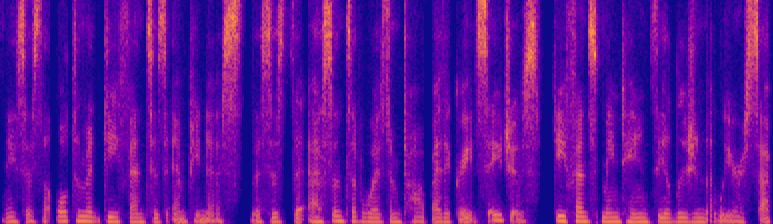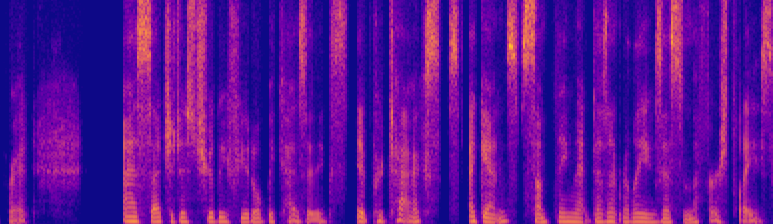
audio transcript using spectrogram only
And he says the ultimate defense is emptiness. This is the essence of wisdom taught by the great sages. Defense maintains the illusion that we are separate. As such, it is truly futile because it, ex- it protects against something that doesn't really exist in the first place.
